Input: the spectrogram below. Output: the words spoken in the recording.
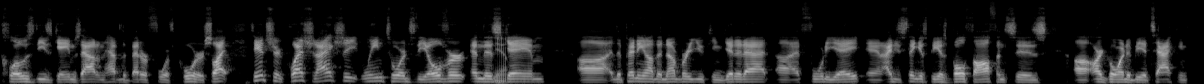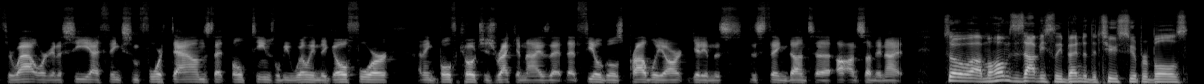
close these games out and have the better fourth quarter. So, I, to answer your question, I actually lean towards the over in this yeah. game. Uh, depending on the number you can get it at uh, at 48. And I just think it's because both offenses uh, are going to be attacking throughout. We're going to see, I think, some fourth downs that both teams will be willing to go for. I think both coaches recognize that that field goals probably aren't getting this this thing done to on Sunday night. So uh, Mahomes has obviously been to the two Super Bowls,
